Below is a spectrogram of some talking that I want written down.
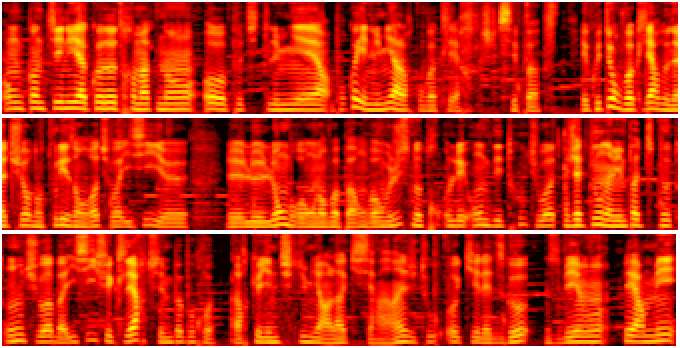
On continue à quoi d'autre maintenant? Oh, petite lumière. Pourquoi il y a une lumière alors qu'on voit clair? Je sais pas. Écoutez, on voit clair de nature dans tous les endroits, tu vois. Ici, euh, L'ombre, on l'en voit pas. On voit juste notre, les ombres des trucs, tu vois. Jacques, nous, on a même pas toute notre ombre, tu vois. Bah, ici, il fait clair, tu sais même pas pourquoi. Alors qu'il y a une petite lumière là qui sert à rien du tout. Ok, let's go. bien fermer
